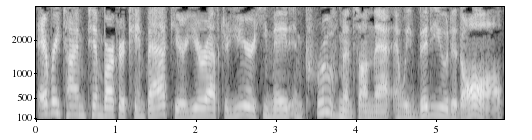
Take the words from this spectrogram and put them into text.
every time Tim Barker came back here, year after year, he made improvements on that, and we videoed it all.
